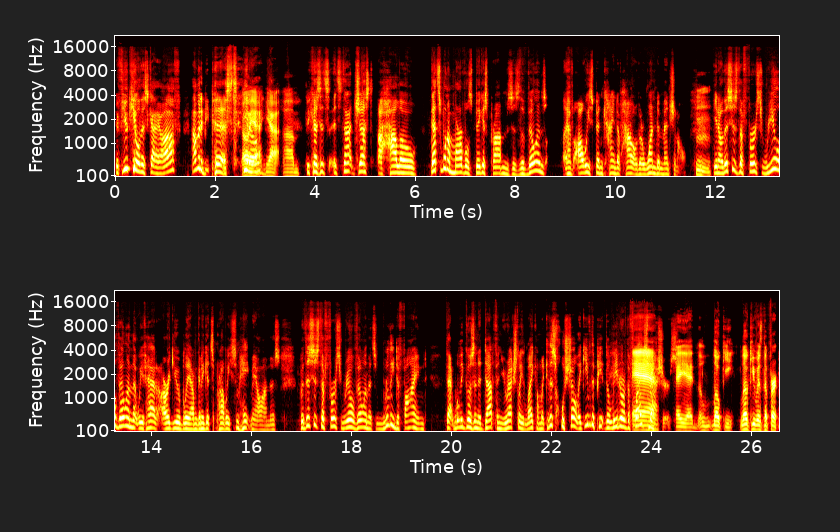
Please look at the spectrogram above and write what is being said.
if you kill this guy off, I'm gonna be pissed. You Oh know? yeah, yeah. Um, because it's it's not just a hollow that's one of marvel's biggest problems is the villains have always been kind of hollow they're one dimensional hmm. you know this is the first real villain that we've had arguably i'm going to get some, probably some hate mail on this but this is the first real villain that's really defined that really goes into depth and you actually like him like this whole show like even the the leader of the flag Eh, smashers eh, yeah, Loki. Loki was the first.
